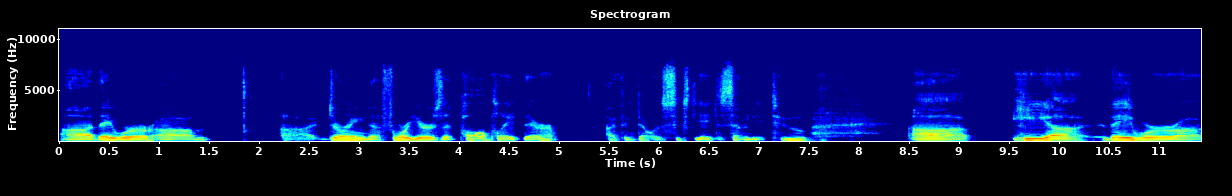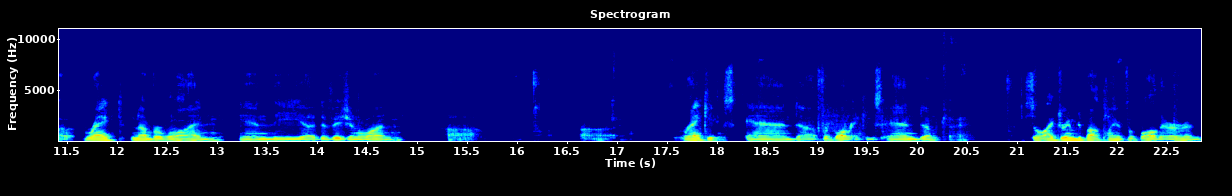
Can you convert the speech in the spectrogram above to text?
Uh, they were um, uh, during the four years that Paul played there. I think that was 68 to 72. Uh, he, uh, they were uh, ranked number one in the Division One rankings and football rankings, and okay. so I dreamed about playing football there and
